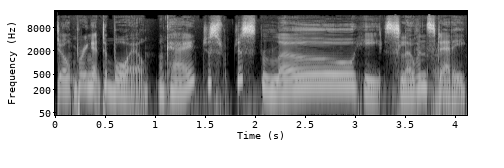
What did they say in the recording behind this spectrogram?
Don't bring it to boil, okay? Just just low heat, slow and steady.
